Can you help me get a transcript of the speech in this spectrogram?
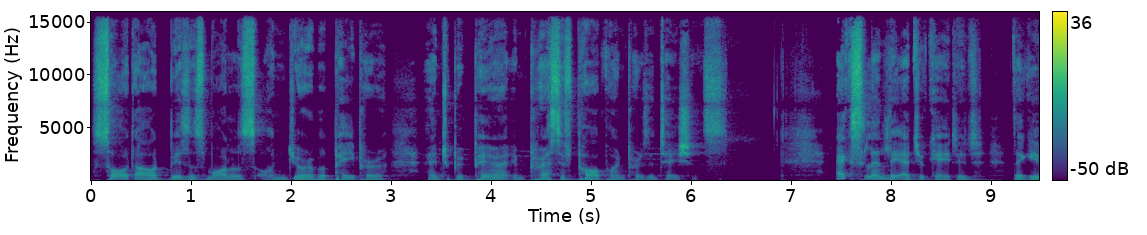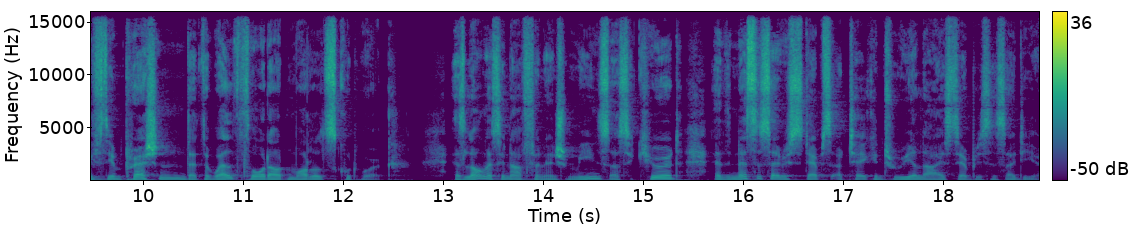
sort out business models on durable paper and to prepare impressive PowerPoint presentations. Excellently educated, they give the impression that the well thought out models could work, as long as enough financial means are secured and the necessary steps are taken to realize their business idea.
